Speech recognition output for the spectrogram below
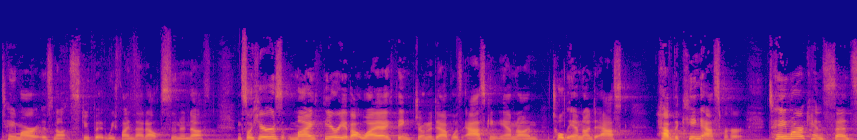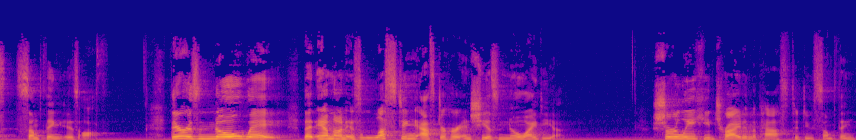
Tamar is not stupid. We find that out soon enough. And so here's my theory about why I think Jonadab was asking Amnon, told Amnon to ask, have the king ask for her. Tamar can sense something is off. There is no way that Amnon is lusting after her and she has no idea. Surely he'd tried in the past to do something,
